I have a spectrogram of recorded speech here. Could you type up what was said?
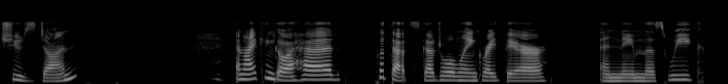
choose done, and I can go ahead, put that schedule link right there, and name this week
